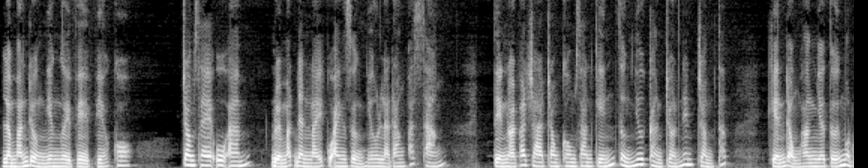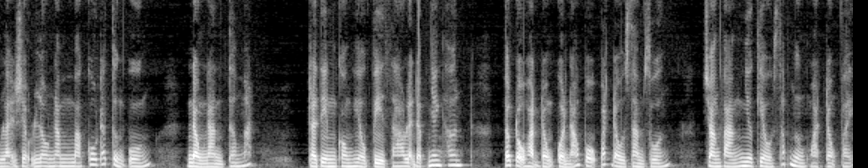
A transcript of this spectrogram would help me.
Lâm hắn Đường nghiêng người về phía cô. Trong xe u ám, đôi mắt đèn láy của anh dường như là đang phát sáng. Tiếng nói phát ra trong không gian kín dường như càng trở nên trầm thấp, khiến Đồng Hằng nhớ tới một loại rượu lâu năm mà cô đã từng uống, nồng nàn thơm mắt. Trái tim không hiểu vì sao lại đập nhanh hơn, tốc độ hoạt động của não bộ bắt đầu giảm xuống choáng váng như kiểu sắp ngừng hoạt động vậy.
